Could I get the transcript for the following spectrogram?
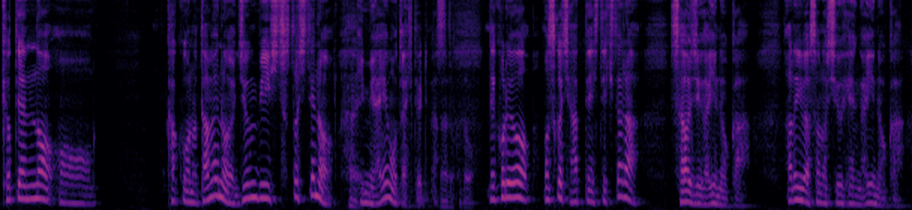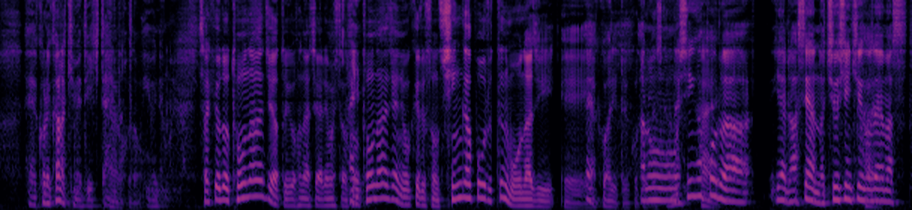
拠点の確保のための準備室としての意味合いを持たせております。はい、でこれをもう少し発展してきたらサウジがいいのかあるいはその周辺がいいのか、えー、これから決めていきたいなというふうに思います。先ほど東南アジアという話ありましたが、はい、その東南アジアにおけるそのシンガポールっていうのも同じ、えー、役割ということですかね。シンガポールは、はい、いわゆる ASEAN の中心地でございます。は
